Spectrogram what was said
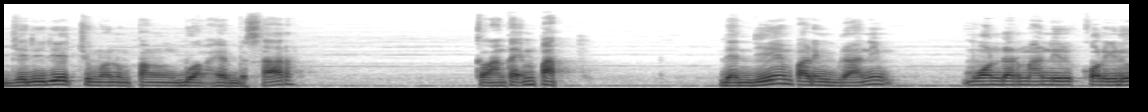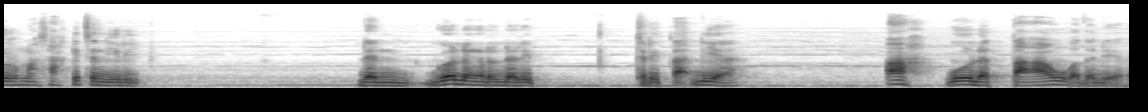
Jadi dia cuma numpang buang air besar ke lantai 4 dan dia yang paling berani mondar mandir koridor rumah sakit sendiri. Dan gue denger dari cerita dia ah gue udah tahu kata dia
